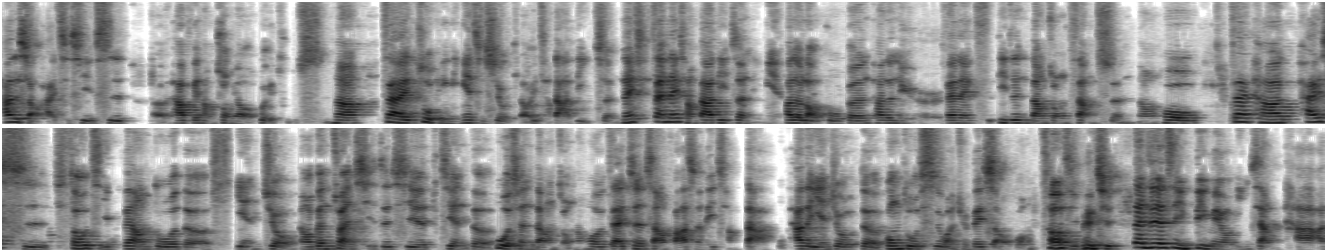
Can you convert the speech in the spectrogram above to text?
他的小孩其实也是。呃，他非常重要的绘图师。那在作品里面，其实有提到一场大地震。那在那场大地震里面，他的老婆跟他的女儿在那次地震当中丧生。然后在他开始搜集非常多的研究，然后跟撰写这些图鉴的过程当中，然后在镇上发生了一场大火，他的研究的工作室完全被烧光，超级悲剧。但这件事情并没有影响他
